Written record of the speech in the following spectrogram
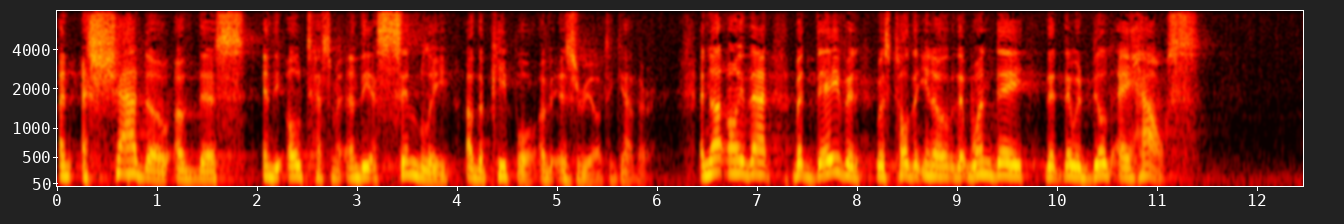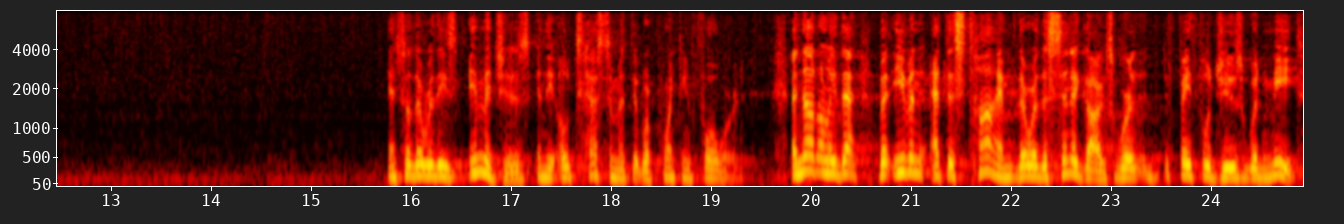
an, a shadow of this in the Old Testament and the assembly of the people of Israel together. And not only that, but David was told that, you know, that one day that they would build a house. And so there were these images in the Old Testament that were pointing forward. And not only that, but even at this time, there were the synagogues where faithful Jews would meet.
